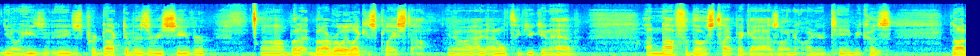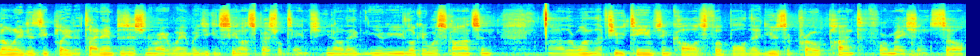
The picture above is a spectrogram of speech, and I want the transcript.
you know he's he's productive as a receiver, uh, but but I really like his play style. You know, I, I don't think you can have enough of those type of guys on on your team because not only does he play the tight end position the right way, but you can see on special teams. You know, they, you, you look at Wisconsin; uh, they're one of the few teams in college football that use a pro punt formation. So,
